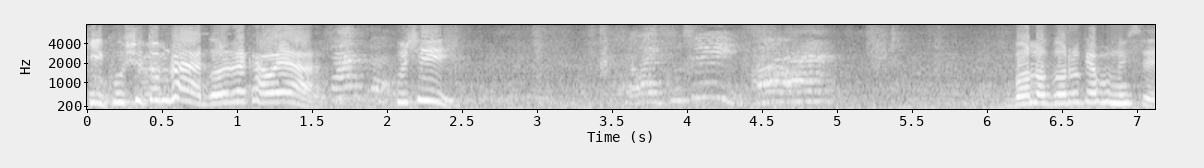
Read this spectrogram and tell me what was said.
কি, খুশি তোমরা? গরুরে খাওয়াইয়া? খুশি? বলো, গরু কেমন হয়েছে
